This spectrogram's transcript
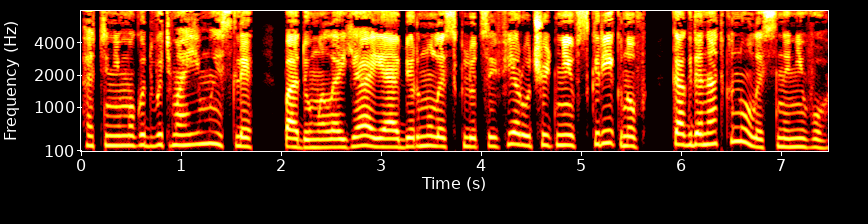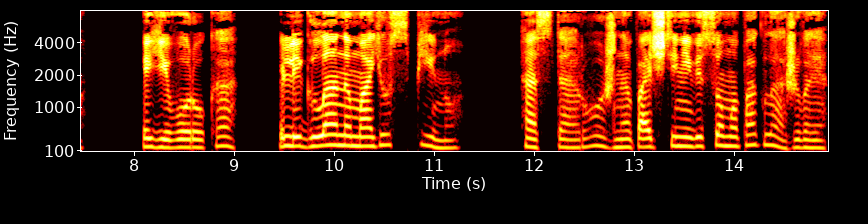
это не могут быть мои мысли», — подумала я и обернулась к Люциферу, чуть не вскрикнув, когда наткнулась на него. Его рука легла на мою спину, осторожно, почти невесомо поглаживая.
